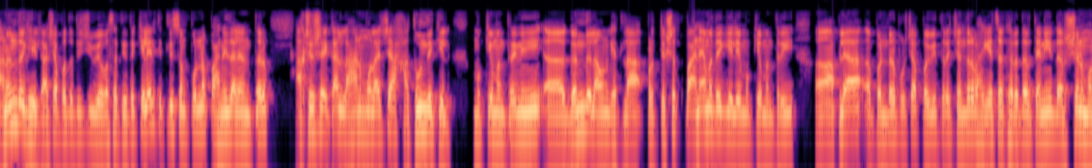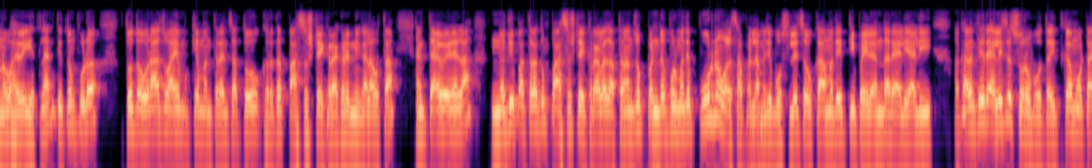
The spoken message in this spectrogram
आनंद घेईल अशा पद्धतीची व्यवस्था तिथं केली आणि तिथली संपूर्ण पाहणी झाल्यानंतर अक्षरशः एका लहान मुलाच्या हातून देखील मुख्यमंत्र्यांनी गंध लावून घेतला. प्रत्यक्षात पाण्यामध्ये गेले मुख्यमंत्री आपल्या पंढरपूरच्या पवित्र चंद्रभागेचं खरं तर त्यांनी दर्शन मनोभावे घेतला आणि तिथून पुढं तो दौरा जो आहे मुख्यमंत्र्यांचा तो खरं तर पासष्ट एकराकडे निघाला होता. आणि त्यावेळेला नदीपात्रातून पासष्ट एकराला जाताना जो पंढरपूरमध्ये पूर्ण वळसा पडला. म्हणजे भोसले चौकामध्ये ती पहिल्यांदा रॅली आली. कारण ते रॅलीचं स्वरूप होतं. इतका मोठा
